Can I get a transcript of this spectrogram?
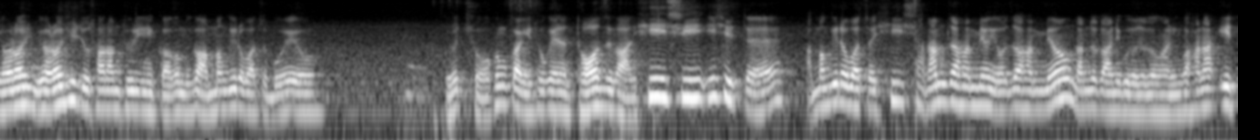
여럿, 여럿이죠 사람들이니까 그럼 이거 안만 길어봤자 뭐예요? 네. 그렇죠 그러니까 이 속에는 does가 아니 he, she, it일 때 안만 길어봤자 he, she, 남자 한 명, 여자 한 명 남자도 아니고 여자도 아닌 거 하나 it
